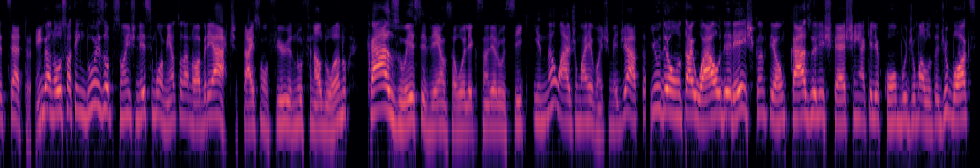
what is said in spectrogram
etc. Enganou só tem duas opções nesse momento na nobre arte. Tyson Fury no final do ano, caso esse vença o Alexander Usyk e não haja uma revanche imediata, e o Deontay Wilder, ex-campeão, caso eles fechem aquele combo de uma luta de boxe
